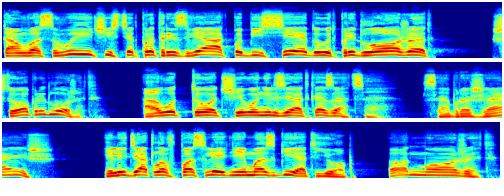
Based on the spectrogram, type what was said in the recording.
Там вас вычистят, протрезвят, побеседуют, предложат. Что предложит? А вот то, от чего нельзя отказаться. Соображаешь? Или Дятлов последние мозги отъеб? Он может.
